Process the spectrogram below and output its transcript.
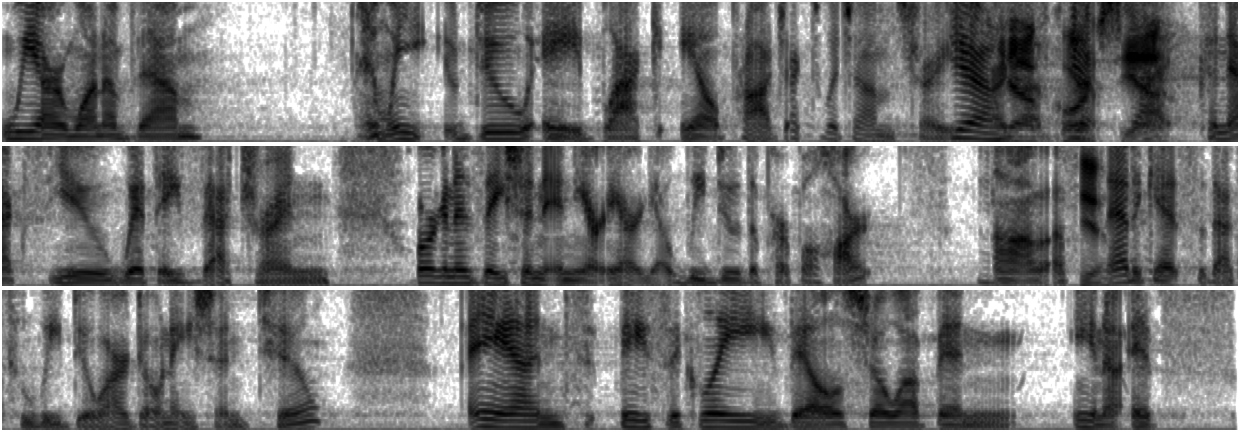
We are one of them. and we do a black ale project, which I'm sure you Yeah. Yeah, of course, yeah. That connects you with a veteran organization in your area. We do the Purple Hearts uh, of Yeah. Connecticut, so that's who we do our donation to. And basically, they'll show up and you know it's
